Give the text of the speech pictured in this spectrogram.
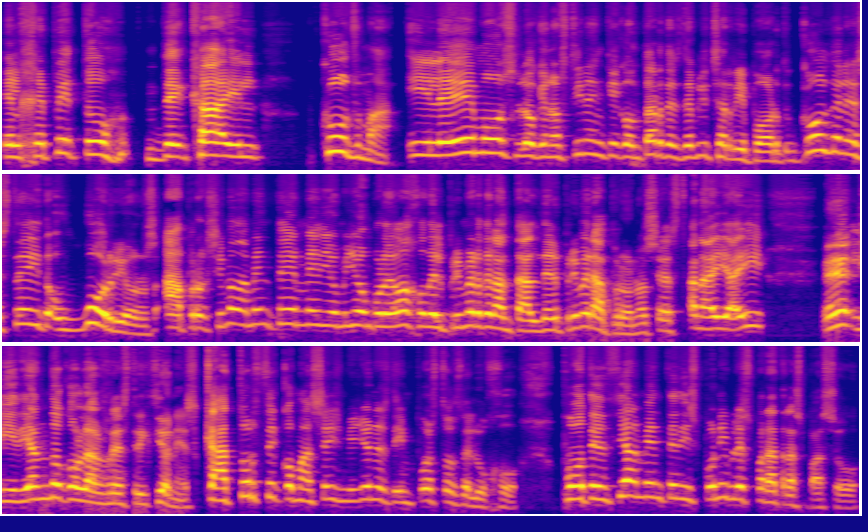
el jepeto de Kyle Kuzma. Y leemos lo que nos tienen que contar desde Bleacher Report. Golden State Warriors, aproximadamente medio millón por debajo del primer delantal, del primer APRO. No sé, están ahí, ahí ¿eh? lidiando con las restricciones. 14,6 millones de impuestos de lujo, potencialmente disponibles para traspaso.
